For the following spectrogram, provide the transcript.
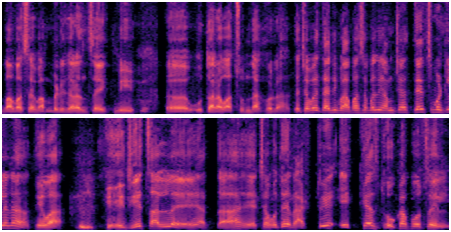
बाबासाहेब आंबेडकरांचा एक मी उतारा वाचून दाखवला. त्याच्यामध्ये त्यांनी बाबासाहेबांनी आमच्या तेच म्हटले ना तेव्हा. हे जे चाललंय आता याच्यामध्ये राष्ट्रीय ऐक्यास धोका पोहोचेल.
